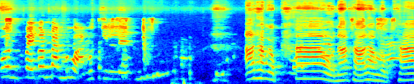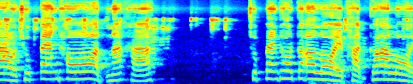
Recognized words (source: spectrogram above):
ปนไปบ้านบ้านบุหวามากินเลยอะทำกับข้าวนะคะทำกับข้าว ชุบแป้งทอดนะคะ ชุบแป้งทอดก็อร่อย ผัดก็อร่อย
